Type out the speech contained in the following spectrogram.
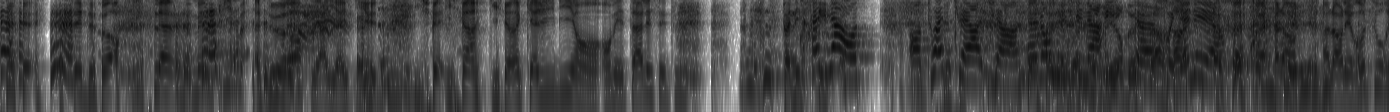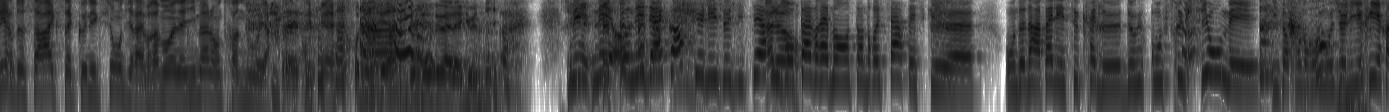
c'est dehors. La- le même film dehors, c'est-à-dire il y a, il y a une- il y a- il y a un, il y a un KGB en, en métal et c'est tout. Panic Très bien, An- Antoine, tu as, tu as un talent de scénariste, de faut y aller. hein. Alors, alors les retours rires de Sarah avec sa connexion, on dirait vraiment un animal en train de mourir. quoi. On dirait un DD2 à l'agonie. Mais, mais on est d'accord que les auditeurs, ils Alors- vont pas vraiment entendre ça parce que euh, on donnera pas les secrets de, de construction, mais ils entendront mon joli rire.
